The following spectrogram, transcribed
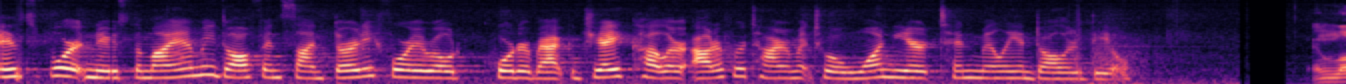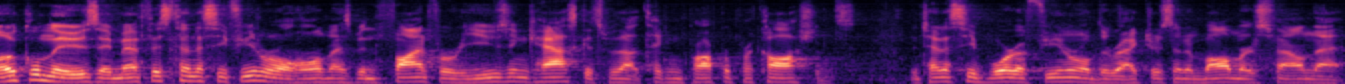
In sport news, the Miami Dolphins signed 34-year-old quarterback Jay Cutler out of retirement to a one-year, $10 million deal. In local news, a Memphis, Tennessee funeral home has been fined for reusing caskets without taking proper precautions. The Tennessee Board of Funeral Directors and Embalmers found that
